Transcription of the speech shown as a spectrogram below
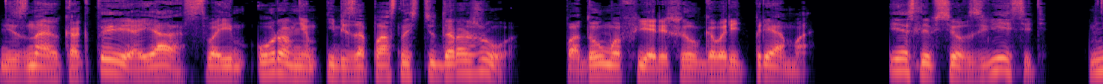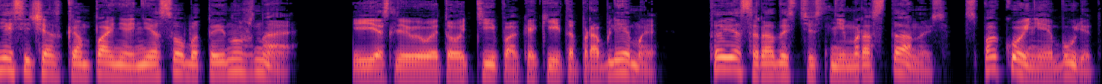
Не знаю, как ты, а я своим уровнем и безопасностью дорожу. Подумав, я решил говорить прямо. Если все взвесить, мне сейчас компания не особо-то и нужна, и если у этого типа какие-то проблемы, то я с радостью с ним расстанусь, спокойнее будет.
